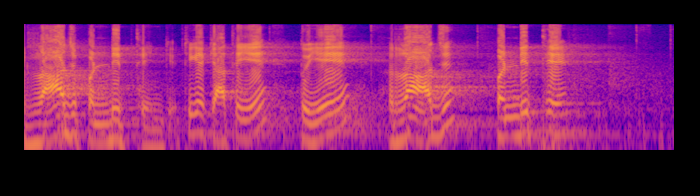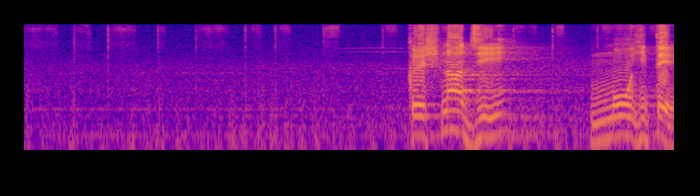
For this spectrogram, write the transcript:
राज पंडित थे इनके। ठीक है, क्या थे ये? तो ये राज पंडित थे। कृष्णा जी मोहिते।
